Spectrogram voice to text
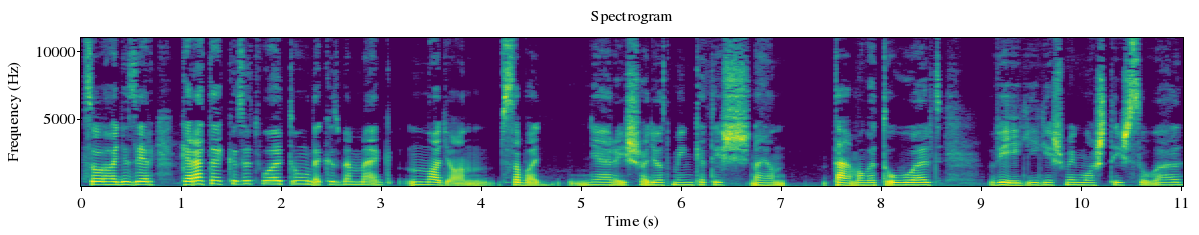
Szóval, hogy azért keretek között voltunk, de közben meg nagyon szabad nyára is hagyott minket, és nagyon támogató volt végig, és még most is, szóval...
